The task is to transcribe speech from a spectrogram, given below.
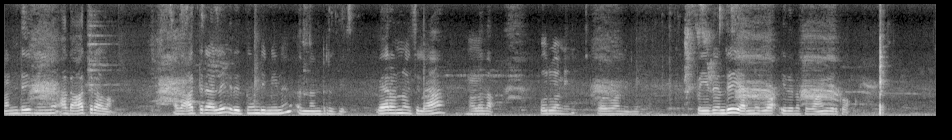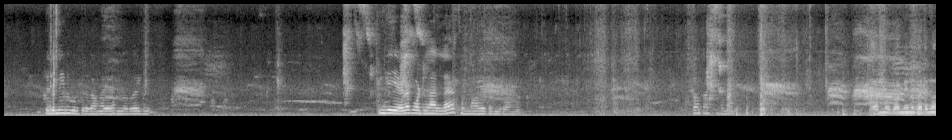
நண்டு மீன் அது ஆத்திராலாம். அது ஆத்திரால் இது தூண்டி மீன் அது நண்டு இருக்கு. வேற ஒன்றும் வச்சுல? அவ்வளோதான் பொருவா மீன். பொதுவாக மீன் இருக்கும். இப்போ இது வந்து இரநூறுவா. இது நம்ம இப்போ வாங்கியிருக்கோம். இதில் மீன் கொடுத்துருக்காங்க இரநூறுவாய்க்கு. இங்கே எடை போட்டலாம் இல்லை சும்மாவே தந்துடுவாங்க இரநூறுவா மீன் காட்டுங்க.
